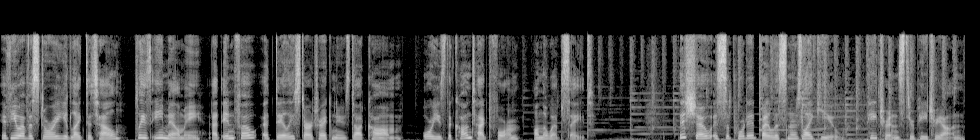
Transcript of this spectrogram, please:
If you have a story you'd like to tell, please email me at info at dailystartreknews.com or use the contact form on the website. This show is supported by listeners like you patrons through Patreon.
